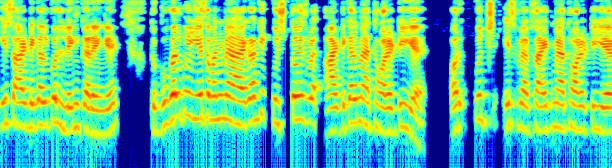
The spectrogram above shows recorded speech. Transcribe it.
इस आर्टिकल को लिंक करेंगे, तो गूगल को ये समझ में आएगा कि कुछ तो इस आर्टिकल में अथॉरिटी है और कुछ इस वेबसाइट में अथॉरिटी है।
